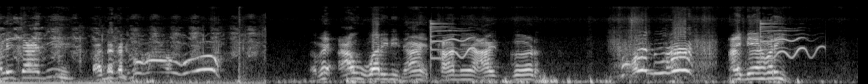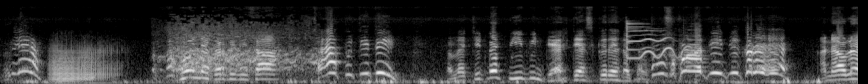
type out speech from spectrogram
અલી ચાજી બાડા કટ હવે આવું વારી ની નાય થાને આગળ. આય બે વરી ને કરતી હતી સા હવે ચિત્તો પી પી ટેસ ટેસ કરે ને અને હવે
